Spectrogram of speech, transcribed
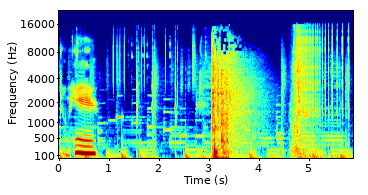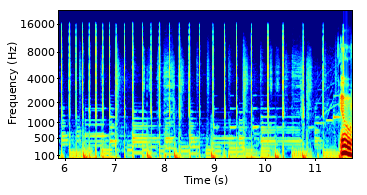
come here. Ooh,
